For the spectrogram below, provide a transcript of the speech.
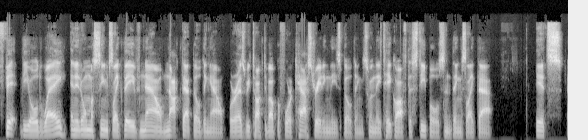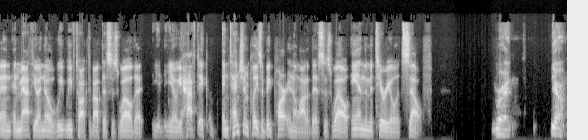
fit the old way. And it almost seems like they've now knocked that building out. Or as we talked about before castrating these buildings when they take off the steeples and things like that it's and and Matthew I know we we've talked about this as well that you, you know you have to intention plays a big part in a lot of this as well and the material itself Right. Yeah.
